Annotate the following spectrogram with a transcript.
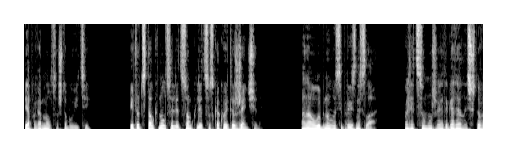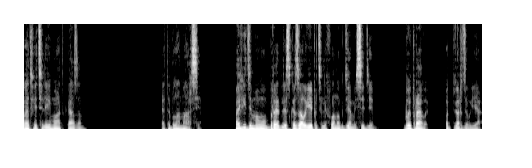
Я повернулся, чтобы уйти, и тут столкнулся лицом к лицу с какой-то женщиной. Она улыбнулась и произнесла, «По лицу мужа я догадалась, что вы ответили ему отказом. Это была Марси. По-видимому, Брэдли сказал ей по телефону, где мы сидим. «Вы правы», — подтвердил я.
